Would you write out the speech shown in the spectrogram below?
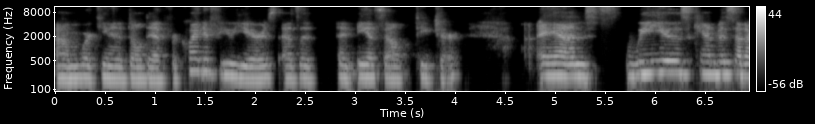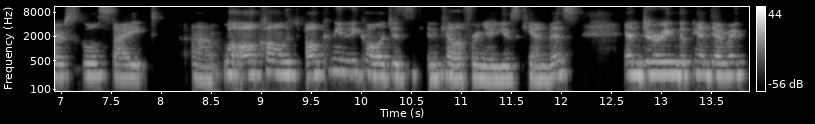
um, working in adult ed for quite a few years as a, an ESL teacher. And we use Canvas at our school site. Um, well, all college, all community colleges in California use Canvas. And during the pandemic,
